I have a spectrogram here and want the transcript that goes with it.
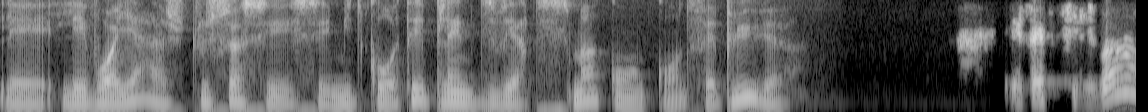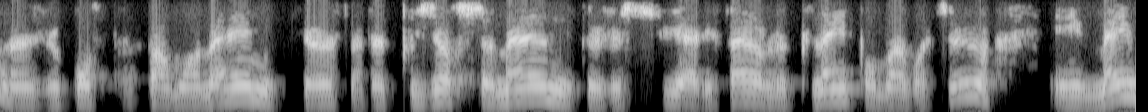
les, les, voyages, tout ça, c'est mis de côté, plein de divertissements qu'on qu ne fait plus. Là effectivement, je constate par moi-même que ça fait plusieurs semaines que je suis allé faire le plein pour ma voiture et même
